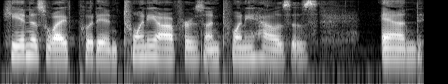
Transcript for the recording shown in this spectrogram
he and his wife put in 20 offers on 20 houses and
